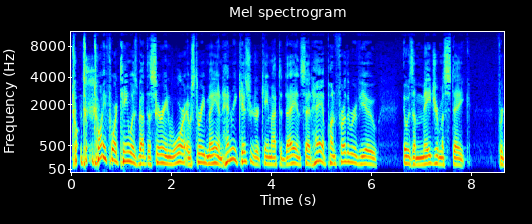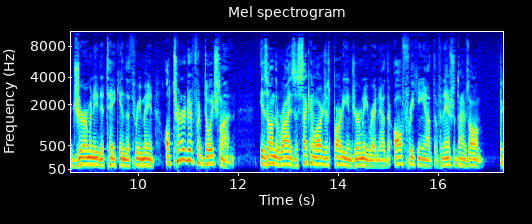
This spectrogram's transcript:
Tw- tw- 2014 was about the Syrian war. It was 3 million. Henry Kissinger came out today and said, hey, upon further review, it was a major mistake for Germany to take in the 3 million. Alternative for Deutschland is on the rise, the second largest party in Germany right now. They're all freaking out. The Financial Times, all uh,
